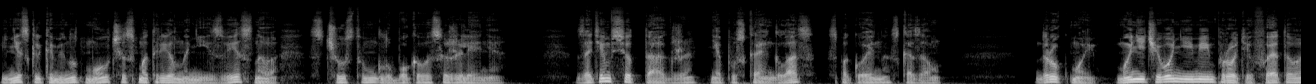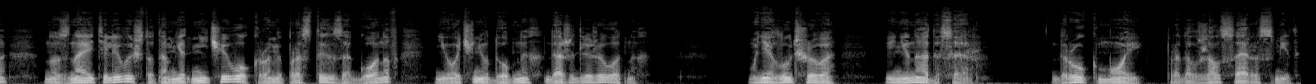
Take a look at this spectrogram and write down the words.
и несколько минут молча смотрел на неизвестного с чувством глубокого сожаления. Затем все так же, не опуская глаз, спокойно сказал. «Друг мой, мы ничего не имеем против этого, но знаете ли вы, что там нет ничего, кроме простых загонов, не очень удобных даже для животных? Мне лучшего и не надо, сэр. Друг мой, — продолжал сэр Смит,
